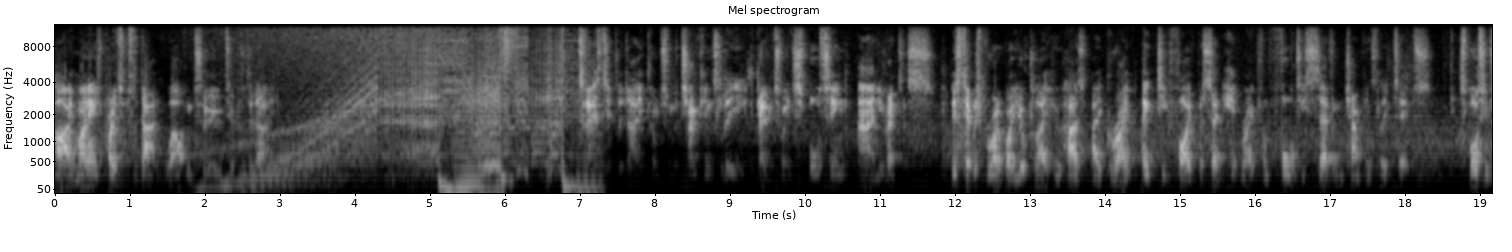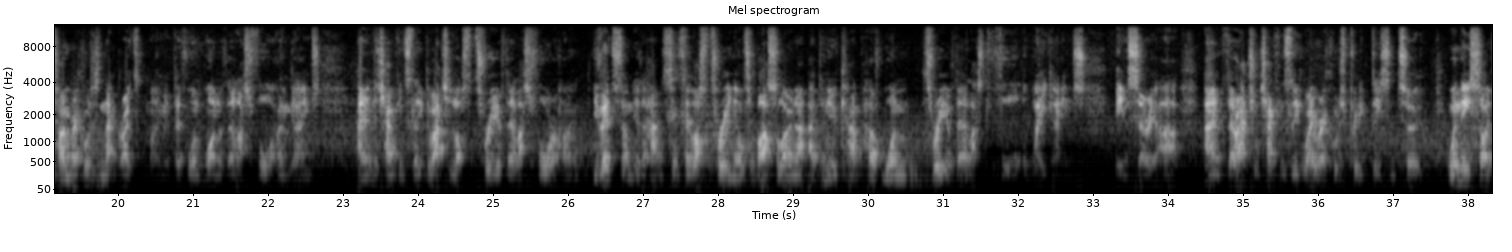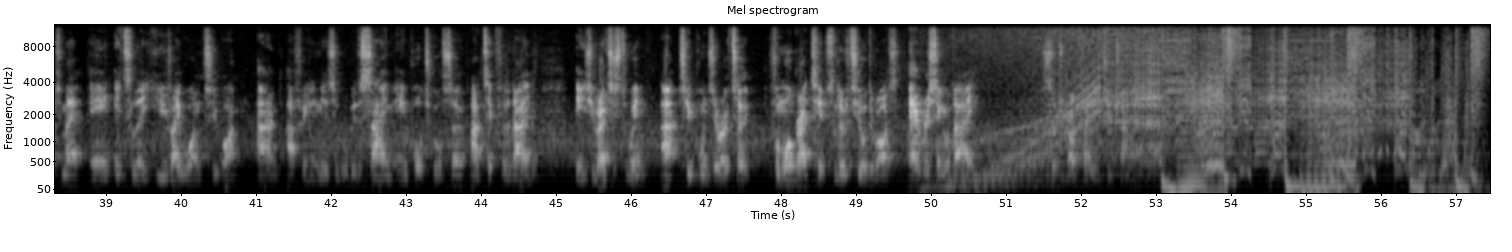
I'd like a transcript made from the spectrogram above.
Hi, my name is Pro Tipster Dan. Welcome to Tip of the Day. Today's tip of the day comes from the Champions League, the game between Sporting and Juventus. This tip was provided by Yukle, who has a great 85% hit rate from 47 Champions League tips. Sporting's home record isn't that great at the moment. They've won one of their last four home games, and in the Champions League they've actually lost three of their last four at home. Juventus on the other hand, since they lost 3-0 to Barcelona at the Nou Camp, have won three of their last four away games in Serie A and their actual Champions League away record is pretty decent too. When these sides met in Italy, Juve won 2-1 and our feeling is it will be the same in Portugal so our tip for the day is Juventus to win at 2.02. For more great tips delivered to your device every single day, subscribe to our YouTube channel.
